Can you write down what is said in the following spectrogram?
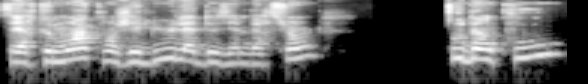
C'est-à-dire que moi, quand j'ai lu la deuxième version, tout d'un coup,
